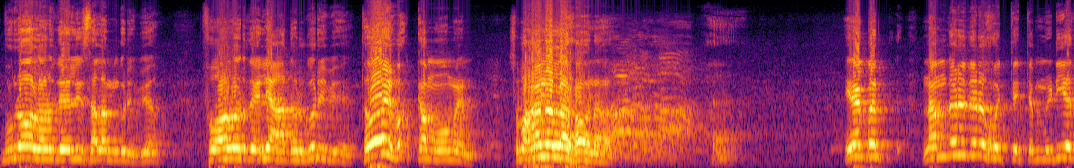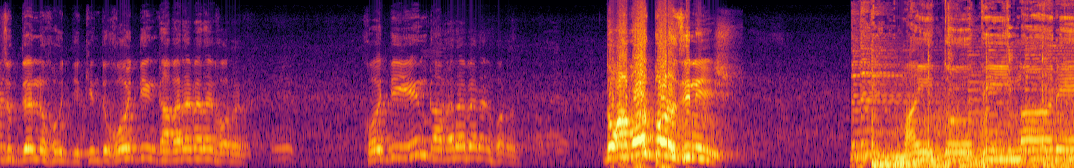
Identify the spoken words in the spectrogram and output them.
বুড়ো হলর দেলি সালাম করিবে ফলর দেলি আদর করিবে তোই মোমেন সুবহানাল্লাহ হনা একবার নাম ধরে ধরে হইতে মিডিয়া যুগ দেন হই দি কিন্তু হই গাবারে বেড়াই ভরেন কদিন কাপেরা বেড়ায় ফরন দোয়া বহুত বড় জিনিস। মাই তো বিমারে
